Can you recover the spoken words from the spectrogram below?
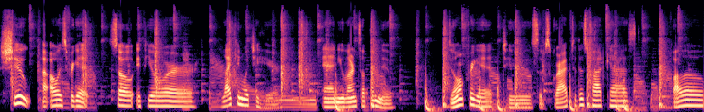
Shoot, I always forget. So if you're liking what you hear and you learn something new, don't forget to subscribe to this podcast. Follow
